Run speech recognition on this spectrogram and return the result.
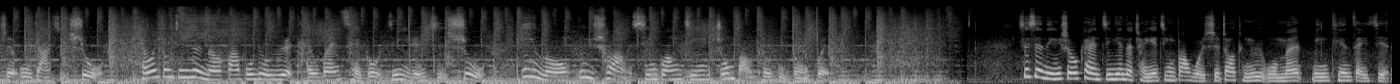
者物价指数；台湾中金院呢发布六月台湾采购经理人指数；翼龙、裕创、星光金、中保科股东会。谢谢您收看今天的产业劲报，我是赵廷玉，我们明天再见。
